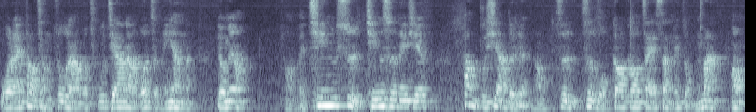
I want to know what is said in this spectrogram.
我来道场住啦，我出家啦，我怎么样呢？有没有？啊，轻视轻视那些放不下的人啊，自自我高高在上那种慢啊，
